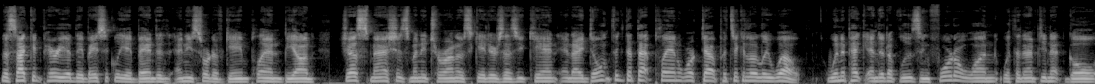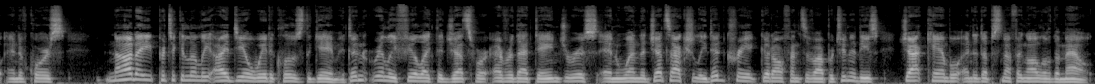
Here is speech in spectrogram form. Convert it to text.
The second period, they basically abandoned any sort of game plan beyond just smash as many Toronto skaters as you can, and I don't think that that plan worked out particularly well. Winnipeg ended up losing 4 to 1 with an empty net goal, and of course, not a particularly ideal way to close the game. It didn't really feel like the Jets were ever that dangerous, and when the Jets actually did create good offensive opportunities, Jack Campbell ended up snuffing all of them out.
